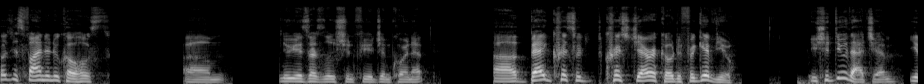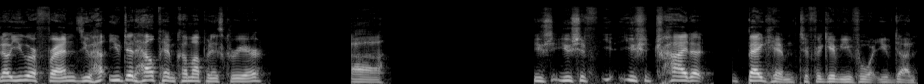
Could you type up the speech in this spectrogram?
So just find a new co-host. Um, New Year's resolution for you, Jim Cornette. Uh, beg Chris, Chris Jericho to forgive you. You should do that, Jim. You know, you are friends. You, you did help him come up in his career. Uh, you, sh- you, should, you should try to beg him to forgive you for what you've done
